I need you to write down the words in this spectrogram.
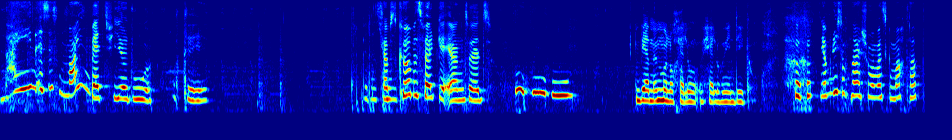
Nein, es ist mein Bett hier, du. Okay. Ich habe das Kürbisfeld geerntet. Huhuhu. Wir haben immer noch Hallo Halloween-Deko. Ja, aber die ist doch nice, schon mal was gemacht hab.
